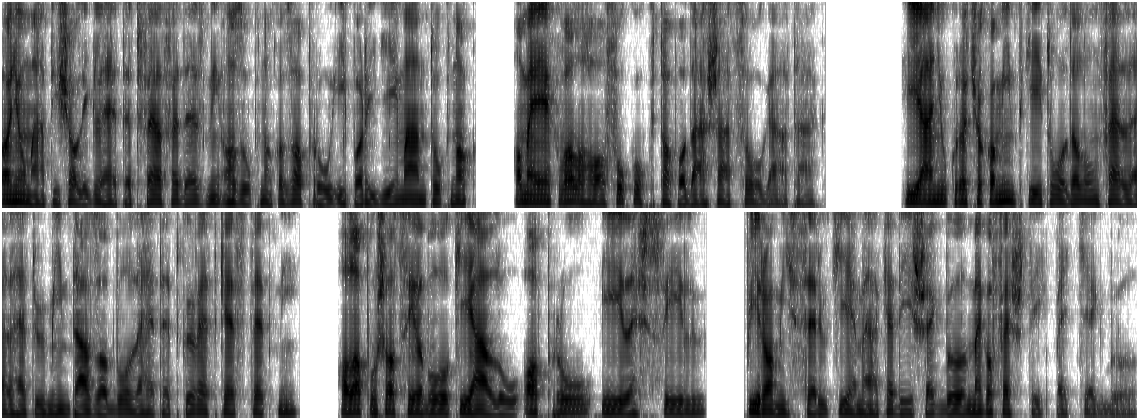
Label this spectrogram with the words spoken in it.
a nyomát is alig lehetett felfedezni azoknak az apró ipari gyémántoknak, amelyek valaha a fokok tapadását szolgálták. Hiányukra csak a mindkét oldalon fellelhető mintázatból lehetett következtetni, a lapos acélból kiálló apró, éles szélű, piramisszerű kiemelkedésekből meg a festékpettyekből.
